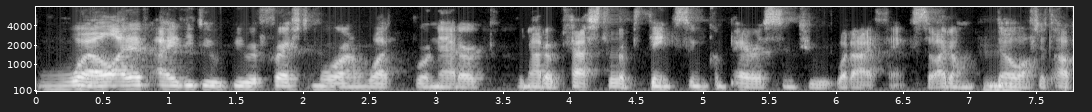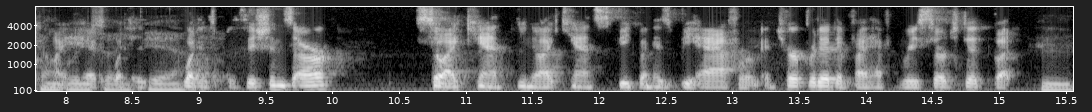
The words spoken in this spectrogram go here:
Well, I, I need to be refreshed more on what Bernardo, Bernardo Kastrup thinks in comparison to what I think. So I don't mm, know off the top of my head what his, yeah. what his positions are. So I can't, you know, I can't speak on his behalf or interpret it if I haven't researched it. But mm.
